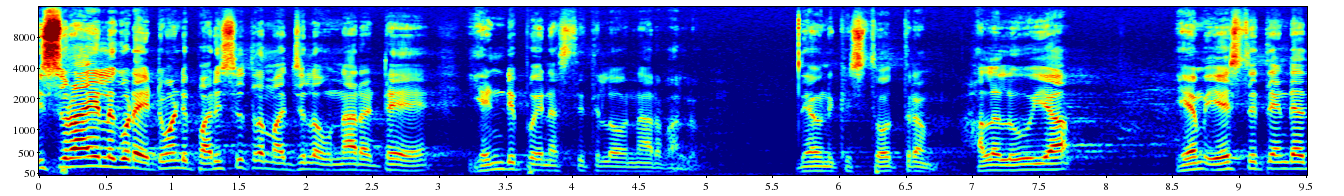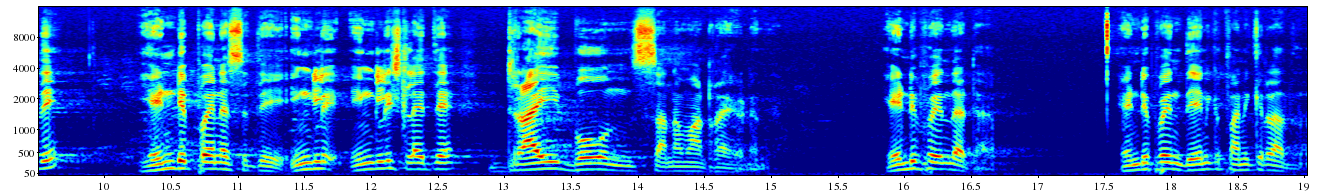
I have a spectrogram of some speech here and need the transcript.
ఇస్రాయిల్ కూడా ఎటువంటి పరిస్థితుల మధ్యలో ఉన్నారంటే ఎండిపోయిన స్థితిలో ఉన్నారు వాళ్ళు. దేవునికి స్తోత్రం. హలలుయ ఏం ఏ స్థితి అండి అది? ఎండిపోయిన స్థితి. ఇంగ్లీ ఇంగ్లీష్లో అయితే డ్రై బోన్స్ అన్నమాట రాయడం ఎండిపోయిందట. ఎండిపోయింది దేనికి పనికిరాదు.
